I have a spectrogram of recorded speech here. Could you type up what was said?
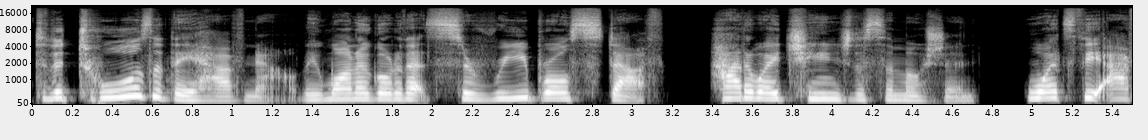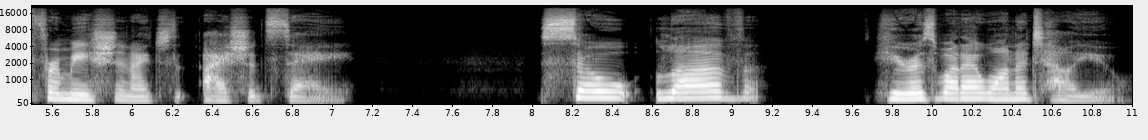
to the tools that they have now. They want to go to that cerebral stuff. How do I change this emotion? What's the affirmation I, I should say? So, love here is what I want to tell you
